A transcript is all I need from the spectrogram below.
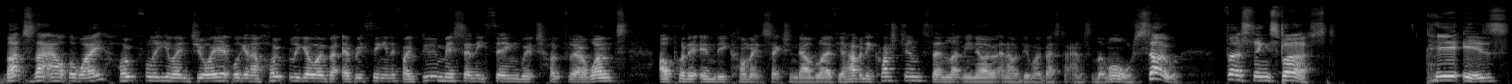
that's that out the way. Hopefully you enjoy it. We're going to hopefully go over everything and if I do miss anything, which hopefully I won't, I'll put it in the comment section down below. If you have any questions, then let me know and I'll do my best to answer them all. So, first things first. Here is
